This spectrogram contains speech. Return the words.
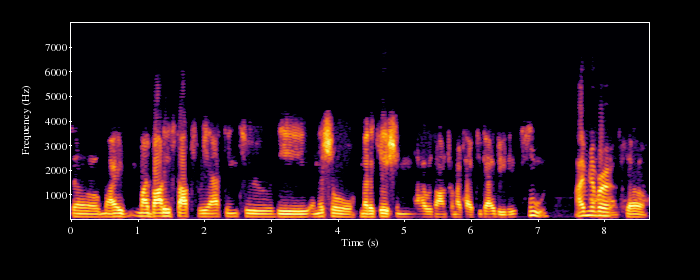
So my my body stopped reacting to the initial medication I was on for my type two diabetes. Ooh, I've never Uh, so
